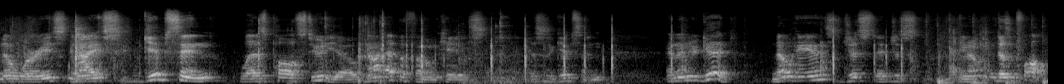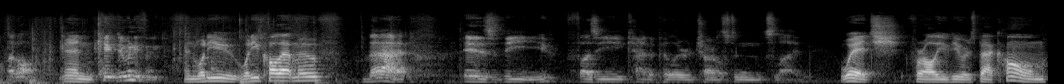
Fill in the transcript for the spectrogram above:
no worries, nice Gibson Les Paul Studio, not Epiphone kids. This is a Gibson. And then you're good no hands, just it just you know it doesn't fall at all. And can't do anything. And what do you what do you call that move? That is the fuzzy caterpillar Charleston slide. Which, for all you viewers back home,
